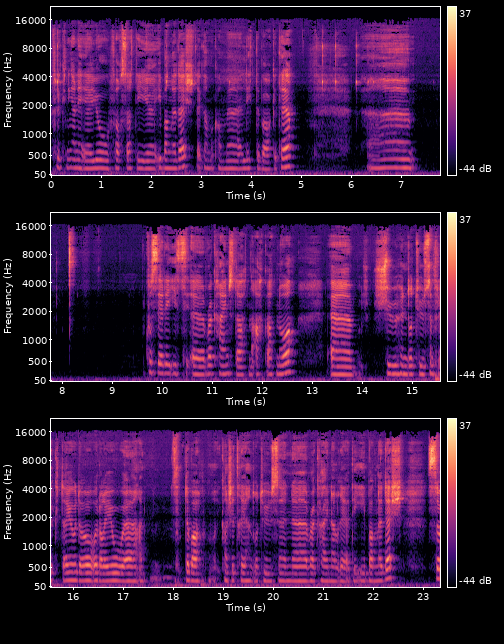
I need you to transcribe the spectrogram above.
Flyktningene er jo fortsatt i, i, Bangladesh. Det kan vi komme litt tilbake til. Uh, hvordan er det i uh, Rakhine-statene akkurat nå? Uh, 700 000 flykta jo da, og det er jo eh, Det var kanskje 300 000 eh, Rakhine allerede i Bangladesh. Så,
